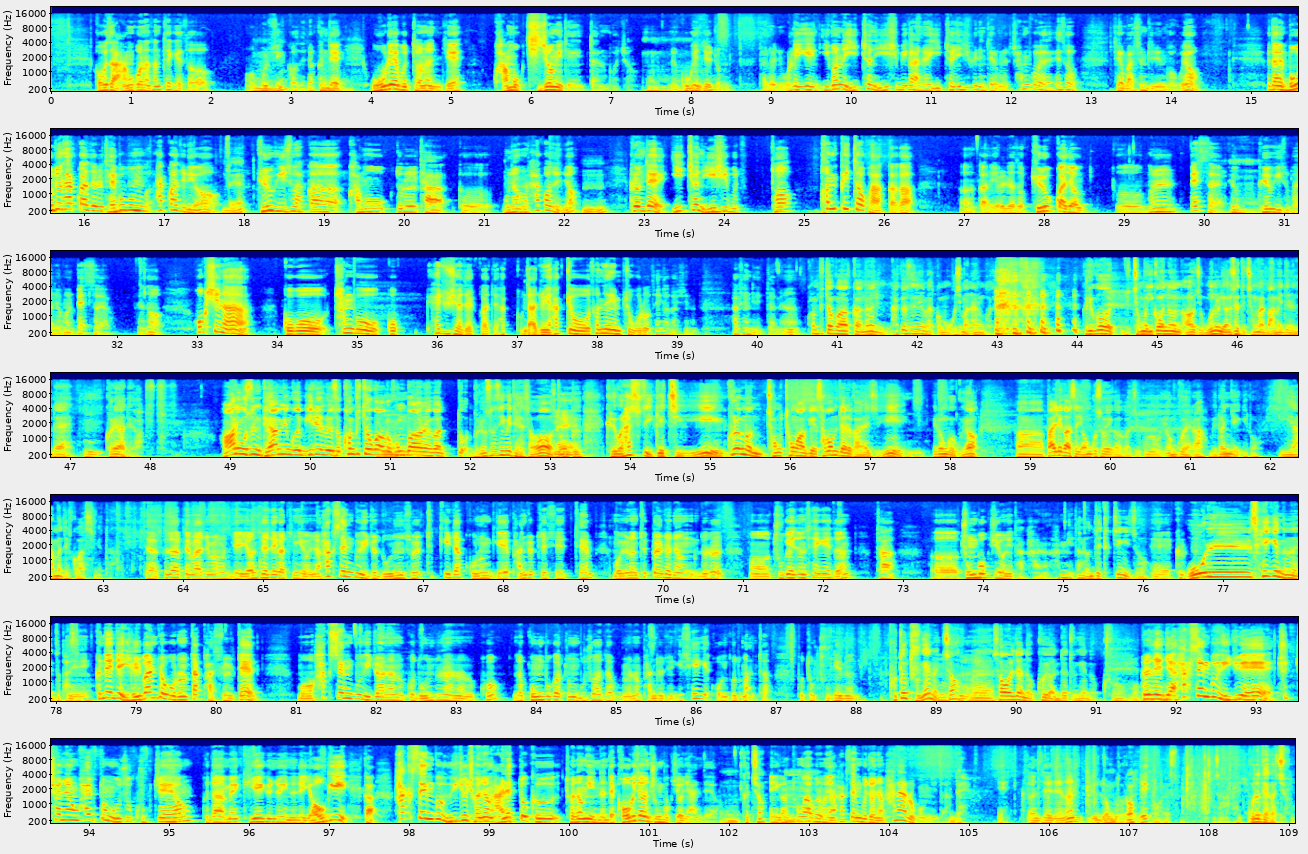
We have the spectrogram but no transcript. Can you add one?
거기서 아무거나 선택해서 어, 볼수 음. 있거든요. 근데 올해부터는 이제 과목 지정이 되어 있다는 거죠. 음. 그게 이제 좀 달라진 원래 이게 이거는 2022가 아니라 2021인데 참고해서 제가 말씀드리는 거고요. 그다음에 모든 학과들을 대부분 학과들이요 네. 교육 이수 학과 과목들을 다 그 운영을 하거든요. 음. 그런데 2020부터 컴퓨터 과학과가 어, 그러니까 예를 들어서 교육 과정을 뺐어요. 교육, 음. 교육 이수 과정을 뺐어요. 그래서 혹시나 그거 참고 꼭 해주셔야 될 것 같아요. 학, 나중에 학교 선생님 쪽으로 생각하시는 학생들 있다면 컴퓨터 과학과는 학교 선생님 할 거면 오지만 하는 거예요. 그리고 정말 이거는 아, 좀 오늘 연세대 정말 마음에 드는데 음. 그래야 돼요. 아니 무슨 대한민국의 미래를 위해서 컴퓨터 과학을 공부하는 애가 또 물론 선생님이 돼서 또 네. 그 교육을 할 수도 있겠지. 그러면 정통하게 사범대를 가야지 이런 거고요. 아 빨리 가서 연구소에 가가지고 연구해라 뭐 이런 얘기로 이해하면 될 것 같습니다. 자, 그 다음에 마지막은 이제 연세대 같은 경우는 학생부 위주 논술, 특기자, 고른기회, 반도체 시스템 뭐 이런 특별 전형들을 어, 두 개든 세 개든 다 어, 중복 지원이 다 가능합니다. 연대 특징이죠. 예, 그, 올세개 넣는 애도 봤어요. 네. 근데 이제 일반적으로는 딱 봤을 땐뭐 학생부 위주 하나 넣고 논술 하나 넣고 그러니까 공부가 좀 우수하다 보면은 반도체 이게 세 개, 어 이것도 많다. 보통 두 개면 보통 두 개 넣죠. 음, 네. 예, 서울대 넣고 연대 두 개 넣고. 뭐 그런데 이제 학생부 위주의 추천형 활동 우수 국제형 그다음에 기회균형이 있는데 여기 그러니까 학생부 위주 전형 안에 또 그 전형이 있는데 거기서는 중복 지원이 안 돼요. 음, 그렇죠. 이건 음. 통합으로 그냥 학생부 전형 하나로 봅니다. 네. 예. 연세대는 이이 정도로. 해주시면 고려대 가죠.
